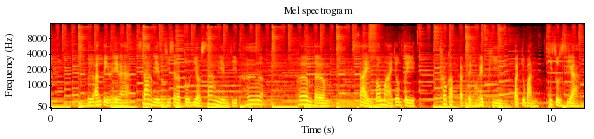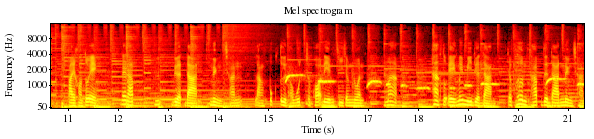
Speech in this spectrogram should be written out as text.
2 คืออันตินั่นเองนะฮะ สร้าง DMG ใส่ศัตรูเดี่ยวสร้าง DMG เพิ่มเพิ่มเติม ใส่เป้าหมายโจมตี เท่ากับ8%ของ HP ปัจจุบันที่สูญเสียไปของตัวเอง ได้รับเดือดดาน 1 ชั้น หลังปลุกตื่นอาวุธเฉพาะ DMG จำนวนมาก หากตัวเองไม่มีเดือดดาน จะเพิ่มทับเดือดดาน 1 ชั้น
